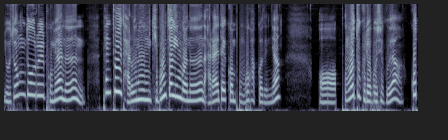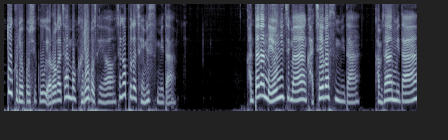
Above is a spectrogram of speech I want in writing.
요 정도를 보면은 펜툴 다루는 기본적인 거는 알아야 될 건 본 것 같거든요. 어, 붕어도 그려보시고요. 꽃도 그려보시고 여러 가지 한번 그려보세요. 생각보다 재밌습니다. 간단한 내용이지만 같이 해봤습니다. 감사합니다.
